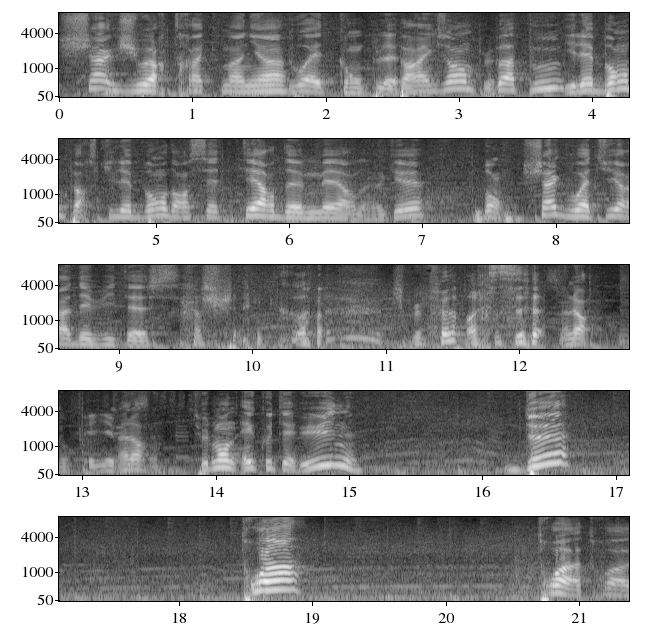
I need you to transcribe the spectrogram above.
Chaque joueur Trackmania doit être complet. Par exemple, Papou, il est bon parce qu'il est bon dans cette terre de merde, ok? Bon, chaque voiture a des vitesses. Je suis Je peux pas faire ça. Alors, Ils ont payé pour Alors, ça. tout le monde, écoutez. Une, deux, trois, trois, trois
